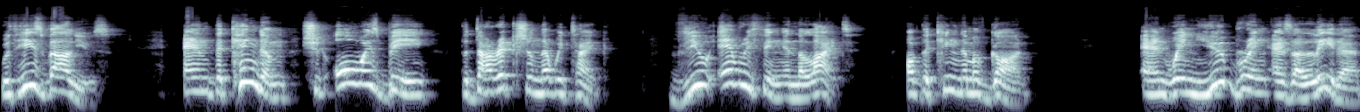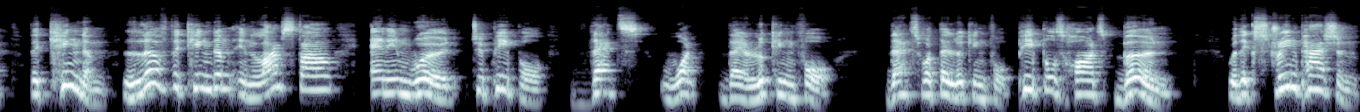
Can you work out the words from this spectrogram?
with His values. And the kingdom should always be the direction that we take. View everything in the light of the kingdom of God. And when you bring as a leader the kingdom, live the kingdom in lifestyle and in word to people. That's what they're looking for. That's what they're looking for. People's hearts burn with extreme passion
